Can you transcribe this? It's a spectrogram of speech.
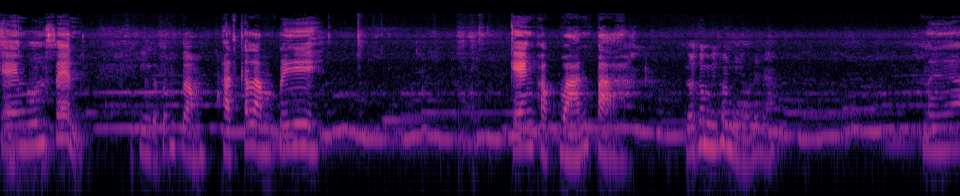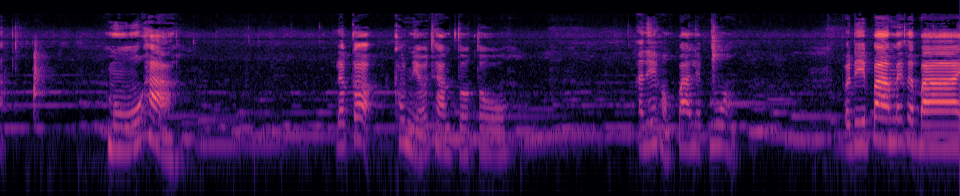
แกงวุ้นเส้น กินกับส้มตผัดกะหล่ำปลีแกงผักหวานป่าำแล้วก็มีข้าวเหนียวด้วยนะ เนื้อ หมูค่ะ แล้วก็ข้าวเหนียวชามโตๆอันนี้ของป้าเล็บม่วง พอดีป้าไม่สบาย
